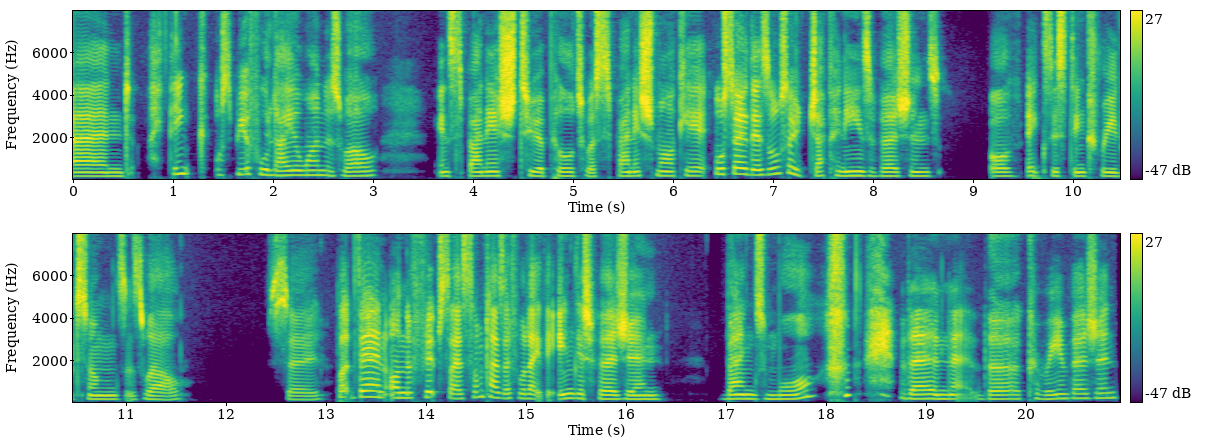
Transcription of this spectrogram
and I think was Beautiful Liar one as well in Spanish to appeal to a Spanish market. Also, there's also Japanese versions of existing Korean songs as well. So, but then on the flip side, sometimes I feel like the English version bangs more than the Korean version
